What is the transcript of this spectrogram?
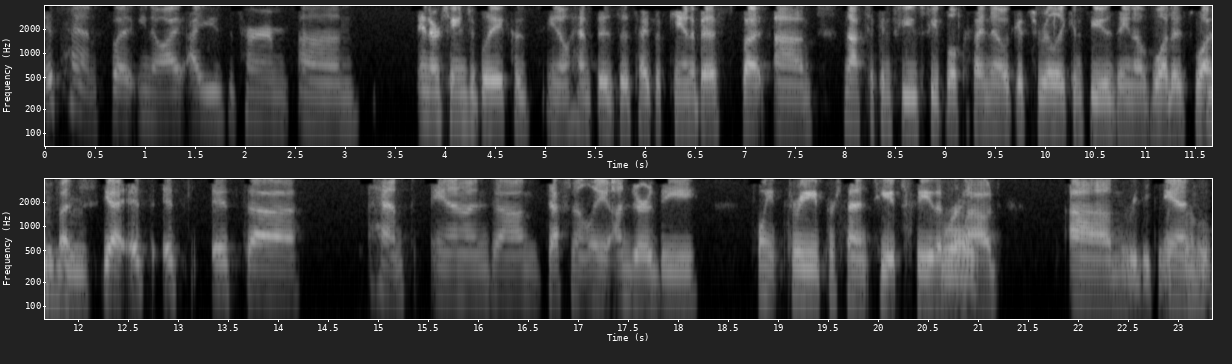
it's hemp, but you know, I, I use the term um, interchangeably because you know hemp is a type of cannabis, but um, not to confuse people because I know it gets really confusing of what is what. Mm-hmm. But yeah, it's it's it's uh, hemp and um, definitely under the 0.3 percent THC that's right. allowed. Um, ridiculous and,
